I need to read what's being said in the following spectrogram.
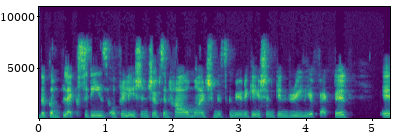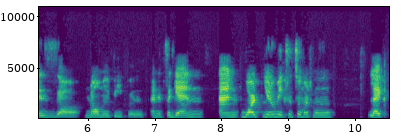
the complexities of relationships and how much miscommunication can really affect it is uh, normal people. And it's again, and what you know makes it so much more like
